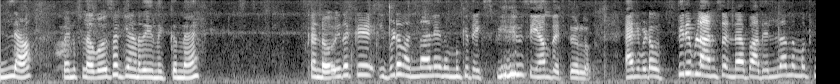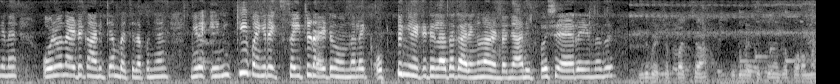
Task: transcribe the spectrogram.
ഇല്ല. പിന്നെ ഫ്ലവേഴ്സ് ഒക്കെയാണ് ഇത് നിൽക്കുന്നത് കണ്ടോ? ഇതൊക്കെ ഇവിടെ വന്നാലേ നമുക്ക് ഇത് എക്സ്പീരിയൻസ് ചെയ്യാൻ പറ്റുള്ളൂ. ആൻഡ് ഇവിടെ ഒത്തിരി പ്ലാൻസ് ഉണ്ട്. അപ്പോൾ അതെല്ലാം നമുക്ക് ഇങ്ങനെ ഓരോന്നായിട്ട് കാണിക്കാൻ പറ്റില്ല. അപ്പോൾ ഞാൻ ഇങ്ങനെ എനിക്ക് ഭയങ്കര എക്സൈറ്റഡ് ആയിട്ട് തോന്നുന്ന ലൈക്ക് ഒട്ടും കേട്ടിട്ടില്ലാത്ത കാര്യങ്ങളാണ് കേട്ടോ ഞാൻ ഇപ്പോൾ ഷെയർ ചെയ്യുന്നത്. ഇത് വിഷപ്പച്ച ഇത് വിഷത്തിനൊക്കെ പുറമെ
